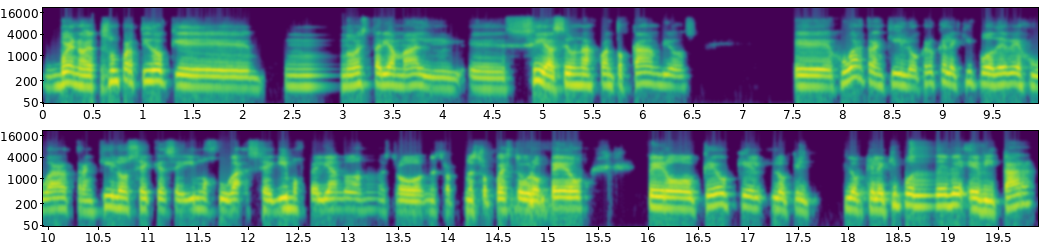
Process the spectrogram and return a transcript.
Bueno, es un partido que no estaría mal, eh, sí, hacer unos cuantos cambios, eh, jugar tranquilo, creo que el equipo debe jugar tranquilo, sé que seguimos, seguimos peleando nuestro, nuestro, nuestro puesto europeo, pero creo que lo, que lo que el equipo debe evitar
